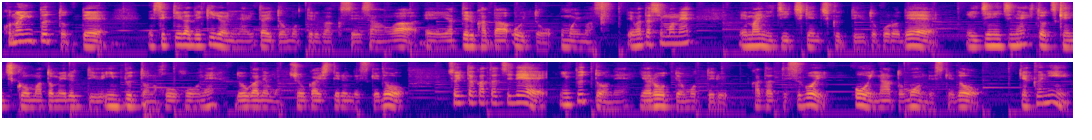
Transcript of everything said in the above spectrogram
このインプットって設計ができるようになりたいと思ってる学生さんは、えやってる方多いと思います。で、私もね、毎日一建築っていうところで、一日ね、一つ建築をまとめるっていうインプットの方法をね、動画でも紹介してるんですけど、そういった形でインプットをね、やろうって思ってる方ってすごい多いなと思うんですけど、逆に、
